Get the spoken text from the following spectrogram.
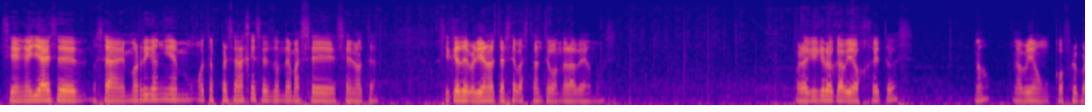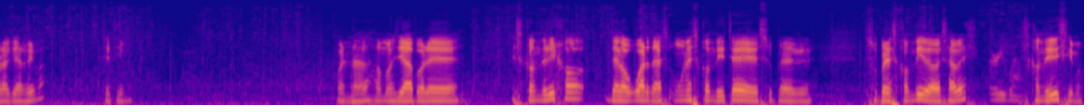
si en ella es, en- o sea, en Morrigan y en otros personajes es donde más se, se nota. Así que debería notarse bastante cuando la veamos. Por aquí creo que había objetos. ¿No? ¿No habría un cofre por aquí arriba? Qué timo. Pues nada, vamos ya por el escondrijo de los guardas. Un escondite súper... Súper escondido, ¿sabes? Escondidísimo.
